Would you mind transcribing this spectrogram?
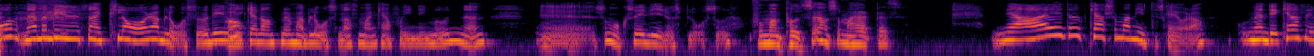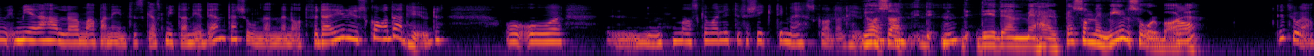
Ja, nej men det är ju såna här klara blåsor och det är ju Ja. likadant med de här blåsorna som man kan få in i munnen. Eh, som också är virusblåsor. Får man pussa en som har herpes? Nej, det kanske man inte ska göra. Men det kanske mer handlar om att man inte ska smitta ner den personen med något. För där är det ju skadad hud. Och, och mm, man ska vara lite försiktig med skadad hud. Ja, så att det, det- det är den med herpes som är mer sårbar? Ja. Ja. Det tror jag.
